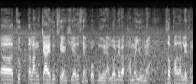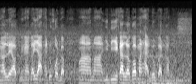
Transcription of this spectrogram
เอ่อทุกกำลังใจทุกเสียงเชียร์ทุกเสียงปรบมือเนี่ยล้วนได้แบบทำให้อยู่เนี่ยประสบความสำเร็จทั้งนั้นเลยครับยังไงก็อยากให้ทุกคนแบบมามายินดีกันแล้วก็มาถ่ายรูปกันครับ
